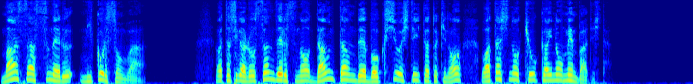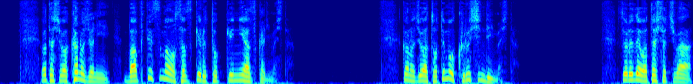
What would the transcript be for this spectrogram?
マーサ・スネル・ニコルソンは、私がロサンゼルスのダウンタウンで牧師をしていた時の私の教会のメンバーでした。私は彼女にバプテスマを授ける特権に預かりました。彼女はとても苦しんでいました。それで私たちは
